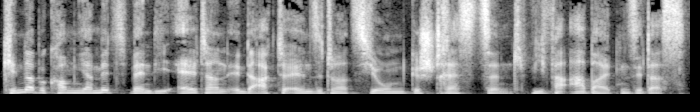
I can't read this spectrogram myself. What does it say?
Kinder bekommen ja mit, wenn die Eltern in der aktuellen Situation gestresst sind. Wie verarbeiten Sie das?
